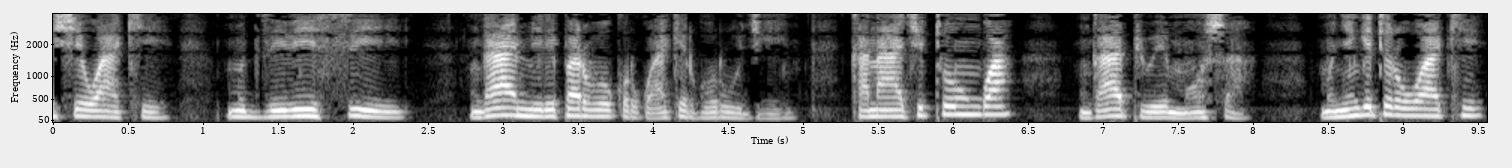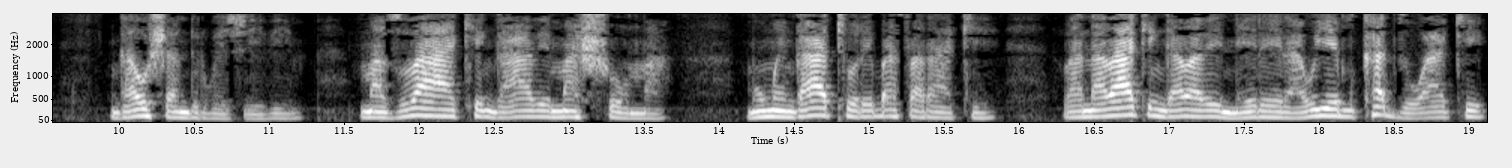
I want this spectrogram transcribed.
ishe wake mudzivisi ngaamire paruoko rwake rworudyi. Kana achitongwa ngaapiwe mhosva. Munyengetero wake ngaushandurwe zvivi. Mazuva ake ngaave mashoma. Mumwe ngaatore basa rake. Vana vake ngavave nherera uye mukadzi wake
